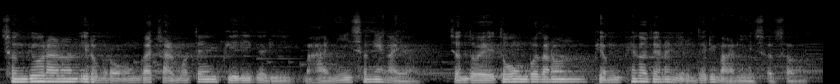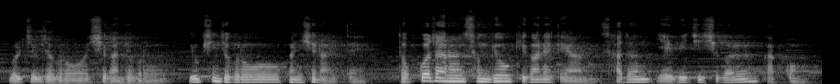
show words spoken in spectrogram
성교라는 이름으로 온갖 잘못된 비리들이 많이 성행하여 전도의 도움보다는 병폐가 되는 일들이 많이 있어서 물질적으로, 시간적으로, 육신적으로 헌신할 때 돕고자 하는 성교 기관에 대한 사전 예비 지식을 갖고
